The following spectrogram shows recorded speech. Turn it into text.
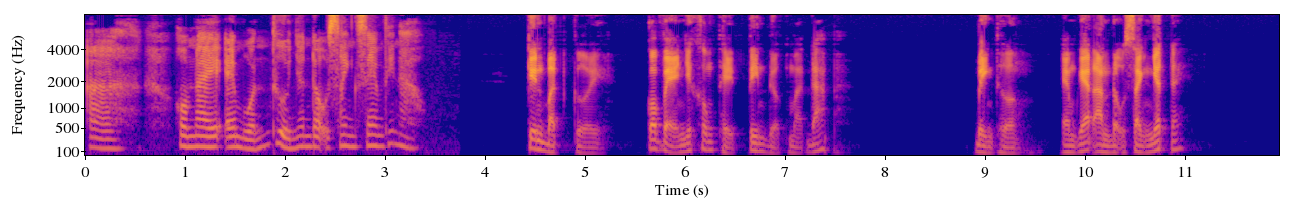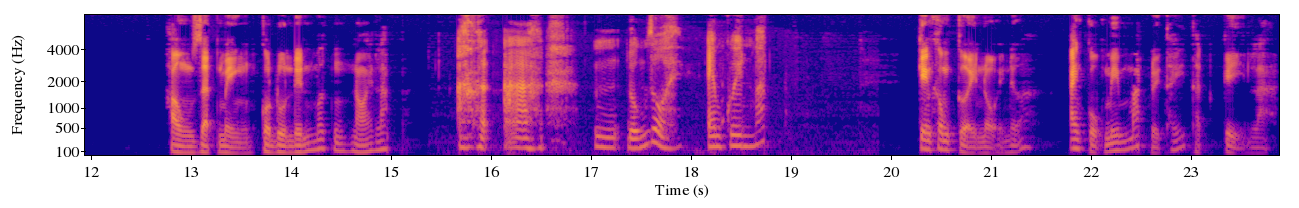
À, hôm nay em muốn thử nhân đậu xanh xem thế nào. Kiên bật cười, có vẻ như không thể tin được mà đáp. Bình thường, em ghét ăn đậu xanh nhất đấy. Hồng giật mình, cô đùn đến mức nói lắp. À, à ừ, đúng rồi, em quên mất. Kiên không cười nổi nữa. Anh cụp mi mắt rồi thấy thật kỳ lạ.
